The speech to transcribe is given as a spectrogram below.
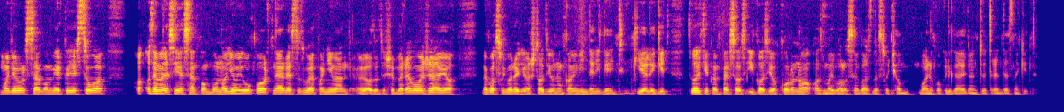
Magyarországon mérkőzés, szóval az MLS ilyen szempontból nagyon jó partner, ezt az UEFA nyilván adott esetben revanzsálja, meg az, hogy van egy olyan stadionunk, ami minden igényt kielégít. Tulajdonképpen persze az igazi, a korona, az majd valószínűleg az lesz, hogyha bajnokok ligája döntőt rendeznek itt.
